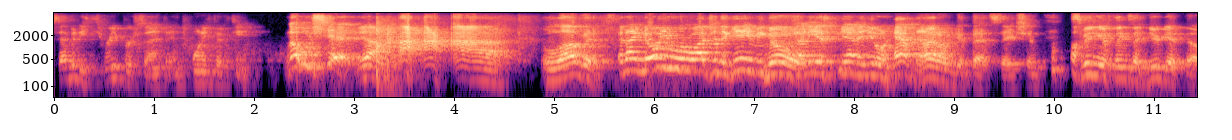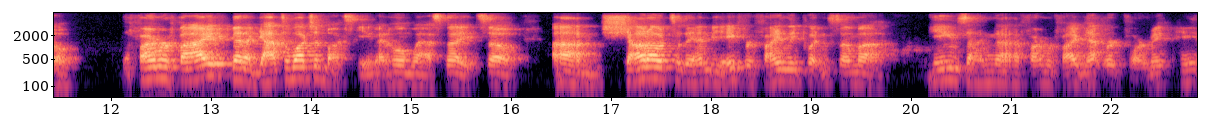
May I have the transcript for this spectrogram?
Seventy-three percent in twenty fifteen. No shit. Yeah. Love it. And I know you were watching the game because No. it's on ESPN and you don't have that. I don't get that station. Speaking of things I do get though, the Farmer Five that I got to watch a Bucks game at home last night. So um, shout out to the NBA for finally putting some uh, games on uh, Farmer Five Network for me. Hey,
